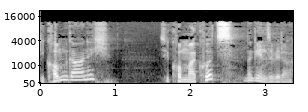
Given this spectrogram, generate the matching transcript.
Die kommen gar nicht, sie kommen mal kurz, dann gehen sie wieder.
